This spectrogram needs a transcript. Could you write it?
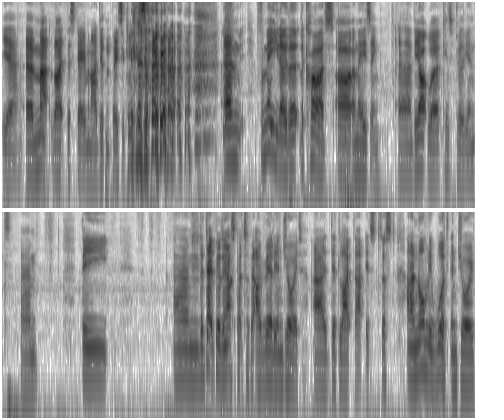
yeah. Uh, Matt liked this game and I didn't, basically. So, um, for me though, the the cards are amazing. Uh, the artwork is brilliant. Um, the um, the deck building aspect of it, I really enjoyed. I did like that. It's just, and I normally would enjoy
